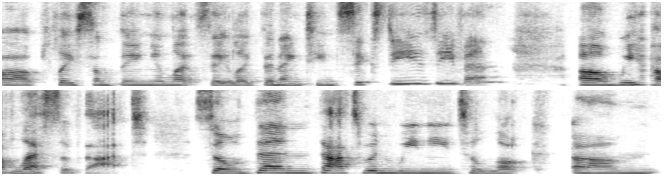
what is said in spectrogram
uh, place something in, let's say, like the 1960s, even, uh, we have less of that. So then that's when we need to look um,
